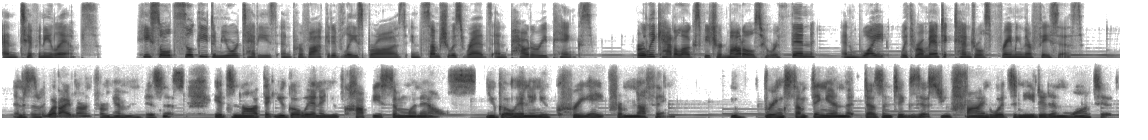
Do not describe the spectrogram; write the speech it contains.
and Tiffany lamps. He sold silky demure teddies and provocative lace bras in sumptuous reds and powdery pinks. Early catalogs featured models who were thin and white with romantic tendrils framing their faces. And this is what I learned from him in business. It's not that you go in and you copy someone else, you go in and you create from nothing. You bring something in that doesn't exist, you find what's needed and wanted.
